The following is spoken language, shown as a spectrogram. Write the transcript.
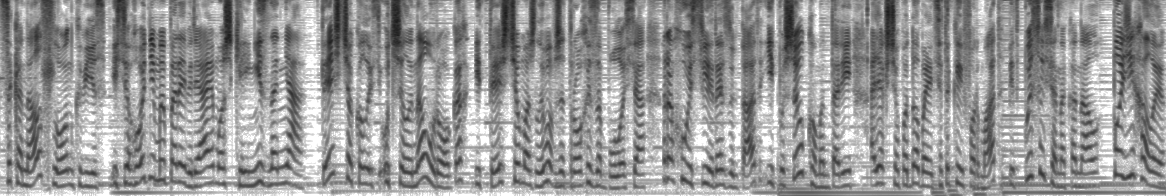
Це канал Слон Квіз. І сьогодні ми перевіряємо шкільні знання. Те, що колись учили на уроках, і те, що можливо вже трохи забулося. Рахуй свій результат і пиши у коментарі. А якщо подобається такий формат, підписуйся на канал. Поїхали!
